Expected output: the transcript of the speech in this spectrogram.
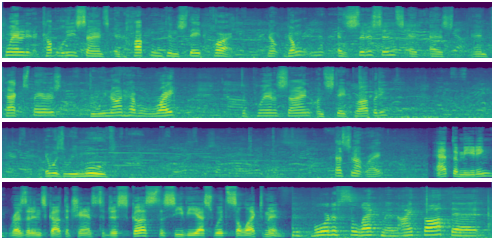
planted a couple of these signs at Hopkinton State Park. Now, don't, as citizens as, as, and taxpayers, do we not have a right to plant a sign on state property? It was removed. That's not right. At the meeting, residents got the chance to discuss the CVS with selectmen. Board of Selectmen, I thought that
